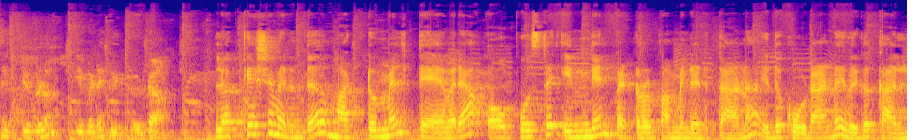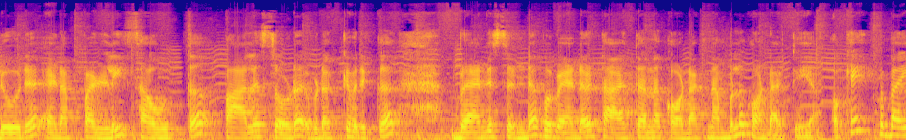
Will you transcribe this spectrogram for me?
സെറ്റുകളും ഇവിടെ കിട്ടും കേട്ടോ ലൊക്കേഷൻ വരുന്നത് Mattummal Thevara opposite Indian petrol പമ്പിന്റെ അടുത്താണ്. ഇത് കൂടാണ്ട് ഇവർക്ക് കല്ലൂര് എടപ്പള്ളി സൗത്ത് പാലസോട് ഇവിടെയൊക്കെ ഇവർക്ക് ബ്രാൻഡസ് ഉണ്ട്. അപ്പോൾ വേണ്ടവർ താഴത്തെ തന്നെ കോൺടാക്ട് നമ്പറിൽ കോൺടാക്ട് ചെയ്യാം. ഓക്കെ ബൈ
